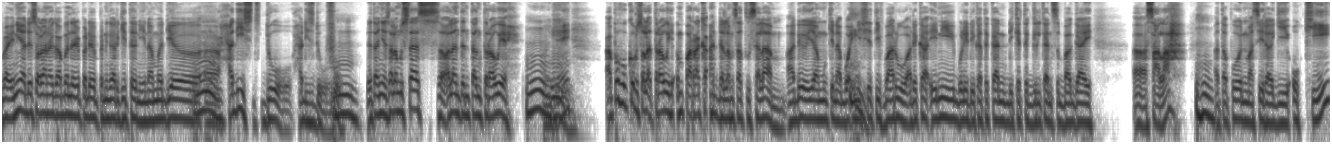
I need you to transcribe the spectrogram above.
Baik, ini ada soalan agaban daripada pendengar kita ni. Nama dia Hmm. uh, Hadis Do. Hadis Do. Hmm. Dia tanya, Salam Ustaz, soalan tentang terawih. Hmm. Okay. Apa hukum solat terawih empat rakaat dalam satu salam? Ada yang mungkin nak buat inisiatif baru. Adakah ini boleh dikatakan dikategorikan sebagai uh, salah Hmm. ataupun masih lagi okey?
